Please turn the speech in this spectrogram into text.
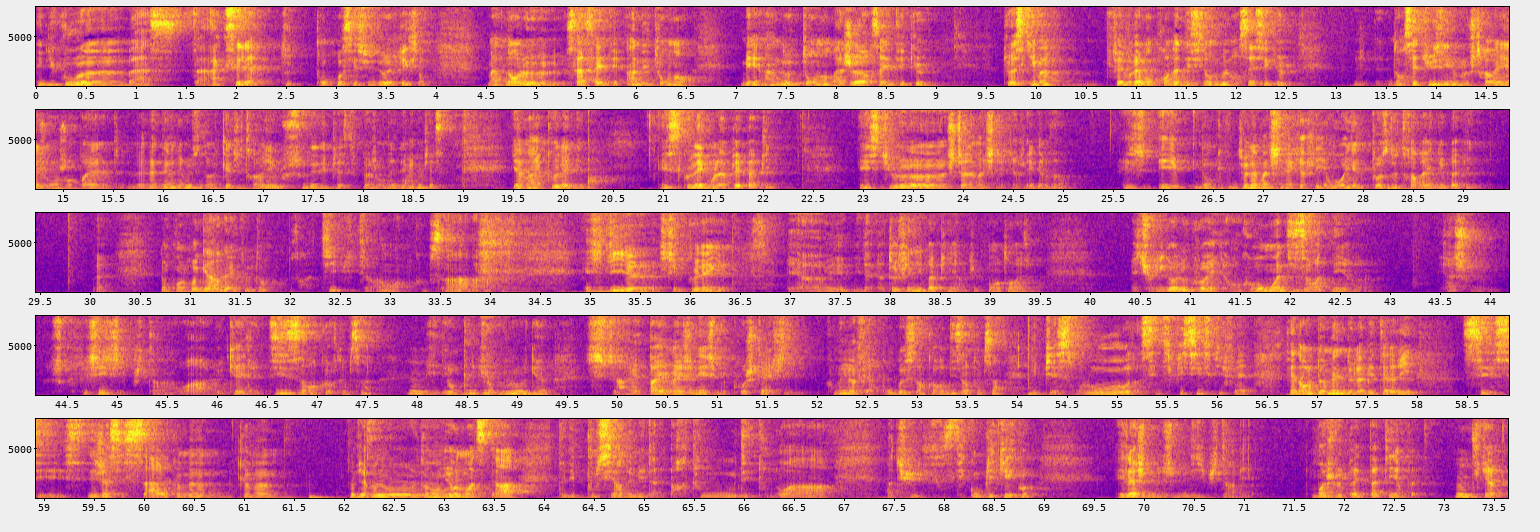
Et du coup, bah, ça accélère tout ton processus de réflexion. Maintenant, le, ça, ça a été un des tournants, mais un autre tournant majeur, ça a été que, tu vois, ce qui m'a fait vraiment prendre la décision de me lancer, c'est que dans cette usine où je travaillais, j'en, parlais, la, dernière usine dans laquelle j'ai travaillé, où je soudais des pièces toute la journée, les mêmes Mhm. pièces, il y avait un collègue, et ce collègue, on l'appelait Papy. Et si tu veux, euh, j'étais à la machine à café, comme ça, et, donc de la machine à café, on voyait le poste de travail de Papy. Ouais. Donc on le regardait tout le temps. Un type qui était vraiment comme ça. Et j'ai dit euh, chez le collègue, mais, euh, mais il a bientôt fini, papy, hein, depuis pas longtemps. et tout. Mais tu rigoles ou quoi? Il a encore au moins 10 ans à tenir. Et là, je, je réfléchis, je dis putain, waouh, le gars, il a 10 ans encore comme ça. Mm. Mais il est au bout du rouleau, le gars. Je n'arrivais pas à imaginer, je me projetais. Je dis, comment il va faire pour bosser encore 10 ans comme ça? Les pièces sont lourdes, c'est difficile ce qu'il fait. Tu sais, dans le domaine de la métallerie, c'est déjà c'est sale comme, euh, comme, euh, Environnement. euh, comme environnement, etc. T'as des poussières de métal partout, t'es tout noir. Tu, c'est compliqué, quoi. Et là, je me, je me dis, putain, mais moi, je veux pas être papy, en fait. Mm. Tu captes?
